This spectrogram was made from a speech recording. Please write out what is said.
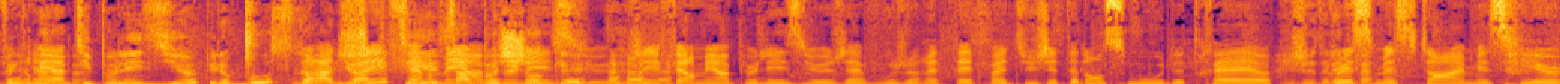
fermer un petit peu les yeux, puis le boost de radioactif, ça a un peu, choqué. J'ai fermé un peu les yeux, j'avoue. J'aurais peut-être pas dû. J'étais dans ce mood très euh, Christmas time is here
